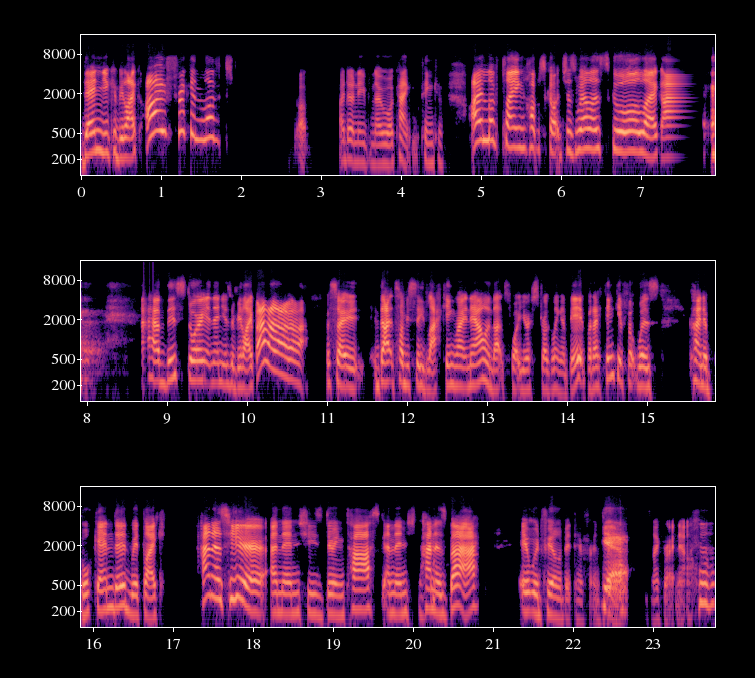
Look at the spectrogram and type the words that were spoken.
then you could be like, I freaking loved oh, I don't even know. I can't think of. I love playing hopscotch as well as school. Like I, have this story and then you'd be like blah, blah, blah. so that's obviously lacking right now and that's what you're struggling a bit but i think if it was kind of bookended with like hannah's here and then she's doing task and then hannah's back it would feel a bit different yeah like right now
